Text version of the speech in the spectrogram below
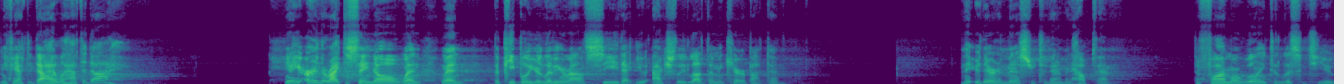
And if you have to die, we'll have to die. You know, you earn the right to say no when, when the people you're living around see that you actually love them and care about them. And that you're there to minister to them and help them. They're far more willing to listen to you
